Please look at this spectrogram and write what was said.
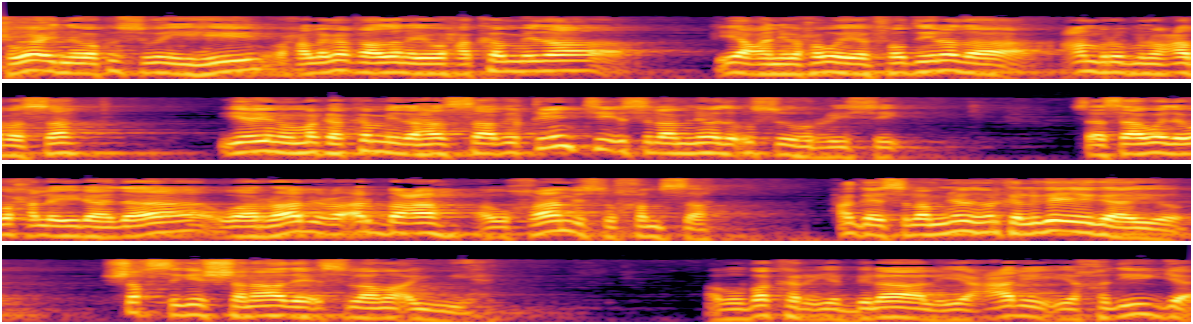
Fawaa'idna waa ku sugan yihiin. Waxaa laga qaadanaya waxaa ka mida yacni waxa weeye fadiilada camru bnu cabasa iyo inuu marka ka mid ahaa saabiqiintii islaamnimada u soo saas aawadeed waxaa la yidhaahdaa waa raabicu arbaca aw khaamisu khamsa. Xagga islaamnimada marka laga eegaayo shakhsigii shanaad ee islaama ayuu yahay. Abubakar iyo bilaal iyo cali iyo khadiija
